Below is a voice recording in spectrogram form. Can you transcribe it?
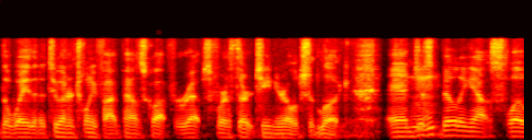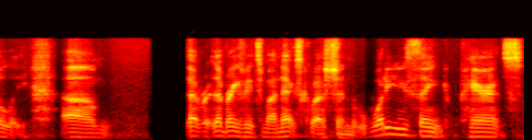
the way that a 225 pound squat for reps for a 13 year old should look, and mm-hmm. just building out slowly. Um, that, that brings me to my next question. What do you think parents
